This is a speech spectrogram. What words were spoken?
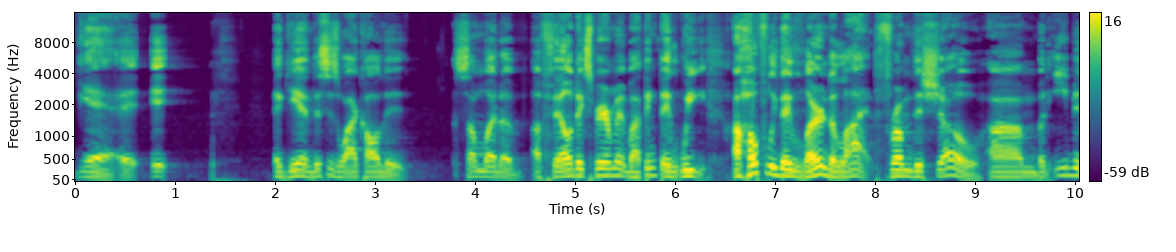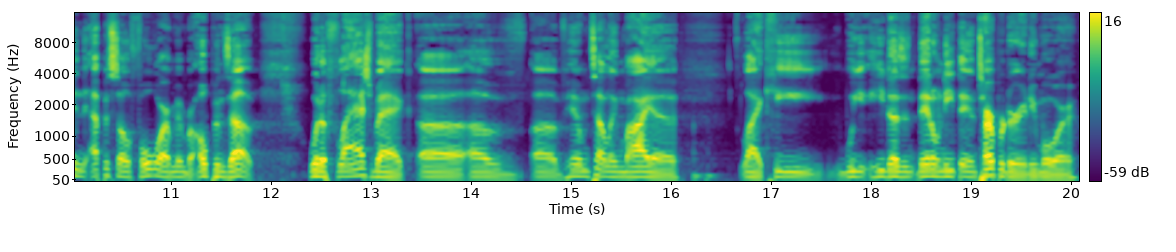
Yeah, it, it again, this is why I called it somewhat of a failed experiment, but I think they we uh, hopefully they learned a lot from this show. Um, but even episode four, I remember opens up with a flashback uh, of of him telling Maya like he we he doesn't they don't need the interpreter anymore,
